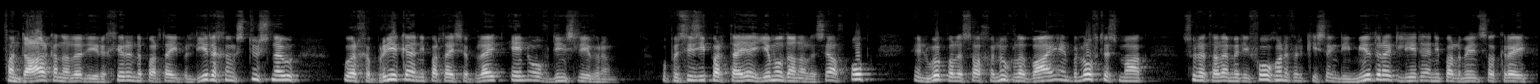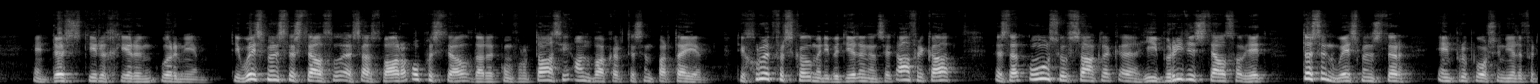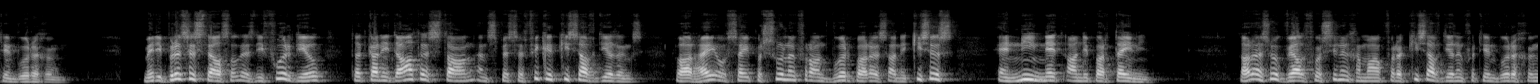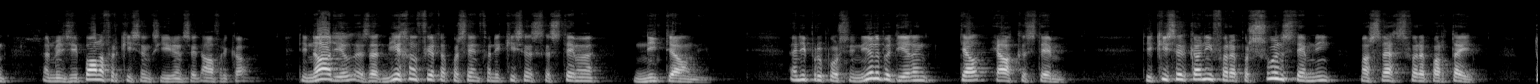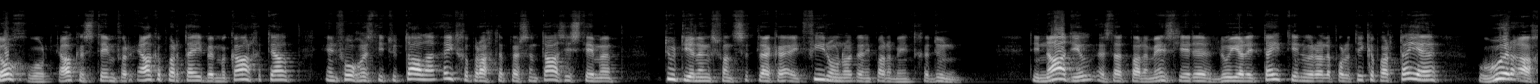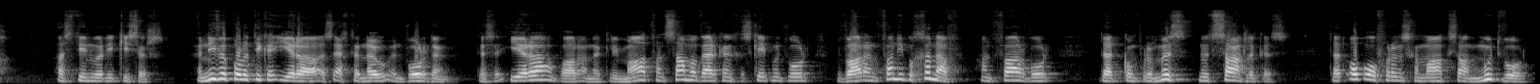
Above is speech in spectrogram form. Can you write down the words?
Van daar kan hulle die regerende party beledigings toesnou oor gebreke in die party se beleid en of dienslewering. Opposisiepartye hemel dan hulle self op en hoop hulle sal genoeg lawaai en beloftes maak sodat hulle met die volgende verkiesing die meerderheid lede in die parlement sal kry en dus die regering oorneem. Die Westminster stelsel is as ware opgestel dat dit konfrontasie aanwakker tussen partye. Die groot verskil met die bedeling in Suid-Afrika is dat ons hoofsaaklik 'n hibriede stelsel het tussen Westminster en proporsionele verteenwoordiging. Met die Britse stelsel is die voordeel dat kandidaate staan in spesifieke kiesafdelings waar hy of sy persoonlik verantwoordbaar is aan die kiesers en nie net aan die party nie. Daar is ook wel voorsiening gemaak vir 'n kiesafdeling verteenwoordiging in munisipale verkiesings hier in Suid-Afrika. Die nadeel is dat 49% van die kiesers se stemme nie tel nie. In die proporsionele bedeling tel elke stem. Die kiezer kan nie vir 'n persoon stem nie, maar slegs vir 'n party. Tog word elke stem vir elke party bymekaar getel en volgens die totale uitgebragte persentasie stemme toedelings van sitplekke uit 400 in die parlement gedoen. Die nadeel is dat parlementslede lojaliteit teenoor hulle politieke partye hoër ag as teenoor die kiesers. 'n Nuwe politieke era is egter nou in wording. Dis 'n era waarin 'n klimaat van samewerking geskep moet word, waarin van die begin af aanvaar word dat kompromis noodsaaklik is dat opofferings gemaak sal moet word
